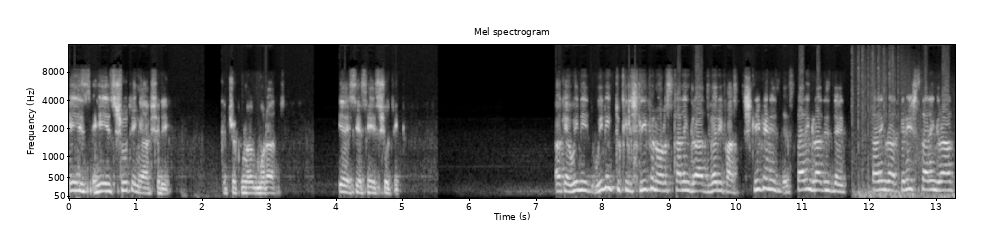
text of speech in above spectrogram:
He is he is shooting actually. Küçük Murat. Yes, yes, he is shooting. Okay, we need we need to kill Schlieffen or Stalingrad very fast. Schlieffen is Stalingrad is dead. Stalingrad, finish Stalingrad.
